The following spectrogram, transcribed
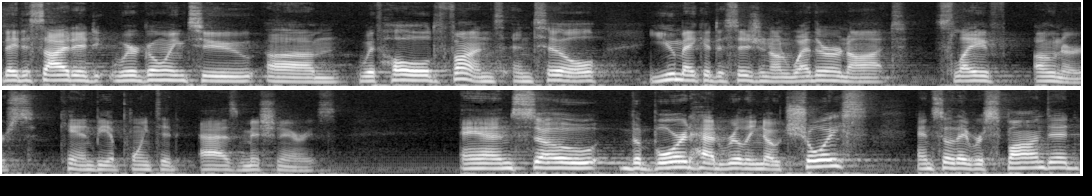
they decided we're going to um, withhold funds until you make a decision on whether or not slave owners can be appointed as missionaries. And so the board had really no choice, and so they responded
